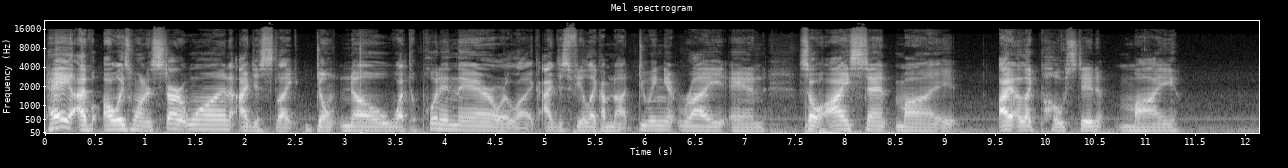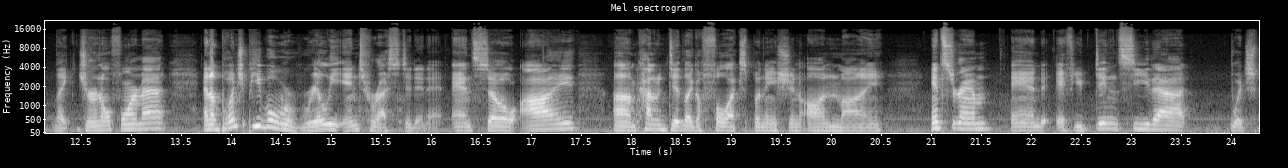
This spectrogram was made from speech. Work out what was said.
"Hey, I've always wanted to start one. I just like don't know what to put in there or like I just feel like I'm not doing it right." And so I sent my I uh, like posted my like journal format and a bunch of people were really interested in it. And so I um, kind of did like a full explanation on my Instagram. And if you didn't see that, which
